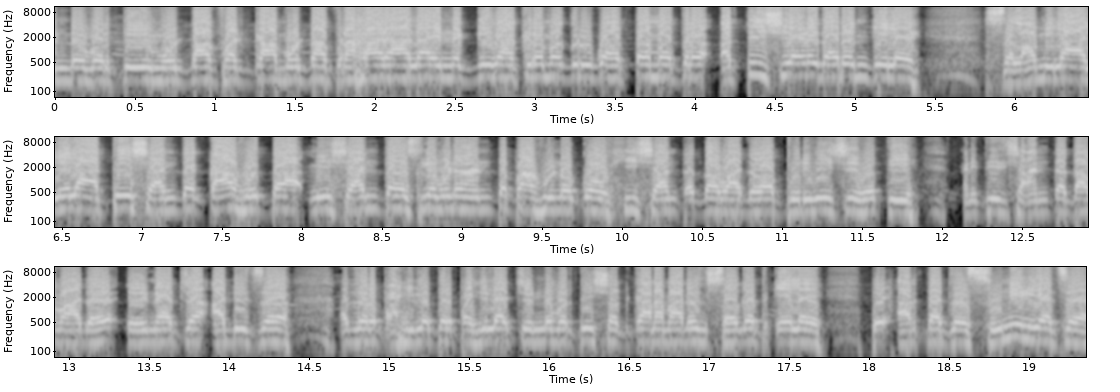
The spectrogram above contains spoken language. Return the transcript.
चेंडूवरती मोठा फटका मोठा प्रहार आलाय. नक्कीच आक्रमक रूप आता मात्र अतिशयाने धारण केलंय. सलामीला आलेला अति शांत का होता? मी शांत असल्यामुळे अंत पाहू नको. ही शांतता वादळापूर्वीची होती आणि ती शांतता वादळ येण्याच्या आधीच. जर पाहिलं तर पहिल्या चेंडूवरती षटकार मारून स्वागत केलंय. ते अर्थात सुनील याचं.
